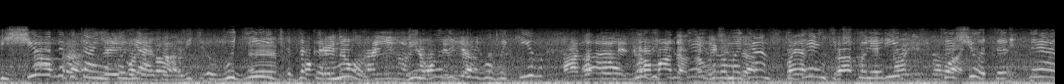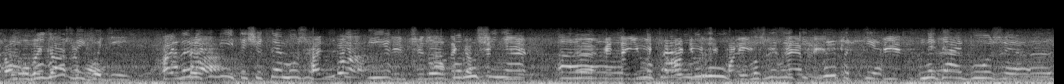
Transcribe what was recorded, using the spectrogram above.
І ще одне питання пов'язане. Від водій за кермом, він возить а, возить людей, громадян, студентів, школярів. Це що? Це, це голодний водій. А ви ганьба. розумієте, що це може Ганьба бути і тим а, чиновникам, порушення які, а, е, віддають ну, правил родючі руху, поліції можливо, якісь землі випадки, під, не дай Боже, е,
